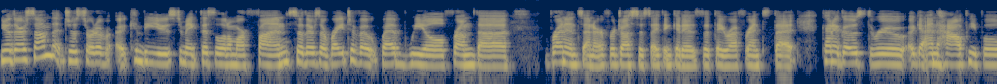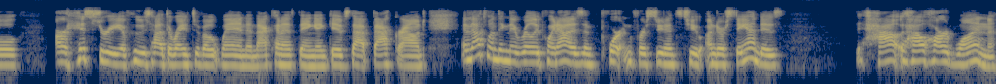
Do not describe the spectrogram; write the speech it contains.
You know there are some that just sort of uh, can be used to make this a little more fun. So there's a right to vote web wheel from the Brennan Center for Justice, I think it is, that they reference that kind of goes through again how people our history of who's had the right to vote when and that kind of thing and gives that background. And that's one thing they really point out is important for students to understand is how how hard won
